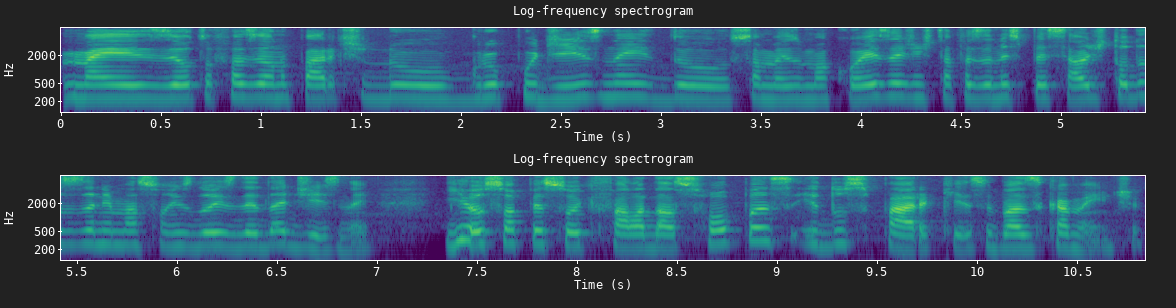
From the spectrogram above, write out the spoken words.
mas eu tô fazendo parte do grupo Disney do Só Mais Uma Coisa. A gente tá fazendo especial de todas as animações 2D da Disney. E eu sou a pessoa que fala das roupas e dos parques, basicamente.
